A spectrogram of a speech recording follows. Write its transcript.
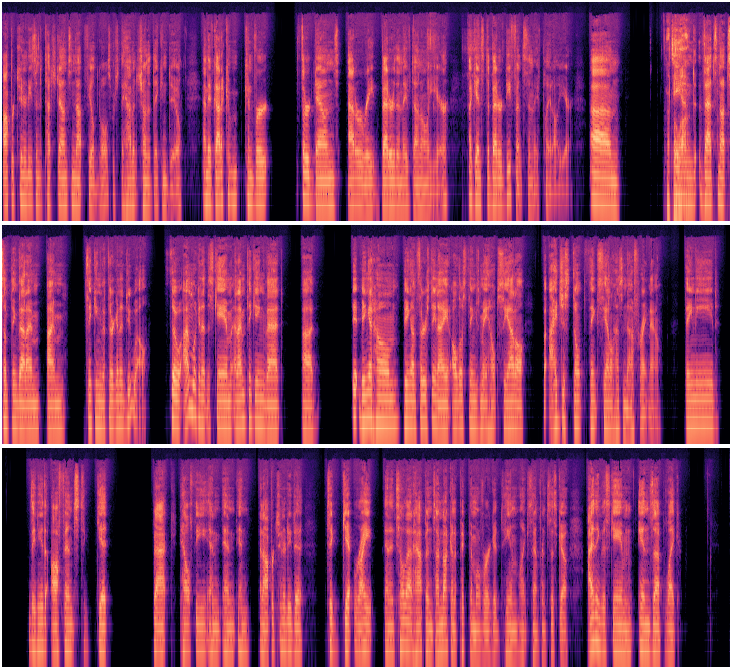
opportunities into touchdowns and not field goals, which they haven't shown that they can do. And they've got to com- convert third downs at a rate better than they've done all year against a better defense than they've played all year. Um, That's a and lot. that's not something that I'm I'm thinking that they're going to do well. So I'm looking at this game and I'm thinking that uh, it being at home, being on Thursday night, all those things may help Seattle, but I just don't think Seattle has enough right now. They need they need the offense to get back healthy and and and an opportunity to to get right. And until that happens, I'm not going to pick them over a good team like San Francisco. I think this game ends up like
